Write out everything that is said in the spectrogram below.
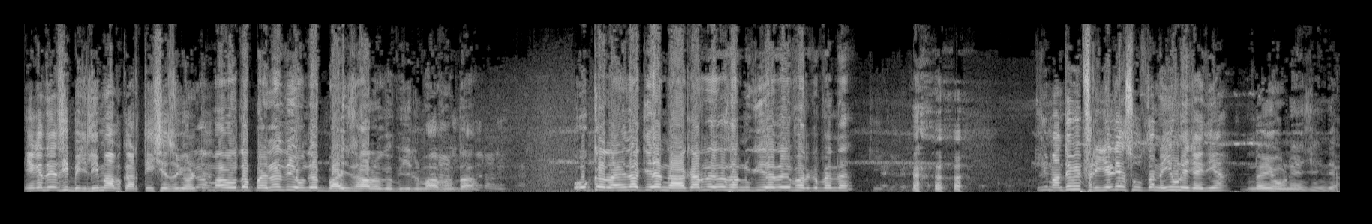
ਇਹ ਕਹਿੰਦੇ ਅਸੀਂ ਬਿਜਲੀ ਮਾਫ ਕਰਤੀ 600 ਯੂਨਿਟ। ਮੈਂ ਉਹ ਤਾਂ ਪਹਿਲਾਂ ਦੀ ਆਉਂਦੇ 22 ਸਾਲ ਹੋ ਗਏ ਬਿਜਲੀ ਮਾਫ ਹੁੰਦਾ ਉਹ ਘਰਾਂ ਦਾ ਕੀ ਹੈ, ਨਾ ਕਰਨੇ ਤਾਂ ਸਾਨੂੰ ਕੀ ਇਹਦੇ ਫ਼ਰਕ ਪੈਂਦਾ। ਤੁਸੀਂ ਮੰਨਦੇ ਹੋ ਵੀ ਫ੍ਰੀ ਵਾਲੀਆਂ ਸਹੂਲਤਾਂ ਨਹੀਂ ਹੋਣੀਆਂ ਚਾਹੀਦੀਆਂ? ਨਹੀਂ ਹੋਣੀਆਂ ਚਾਹੀਦੀਆਂ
